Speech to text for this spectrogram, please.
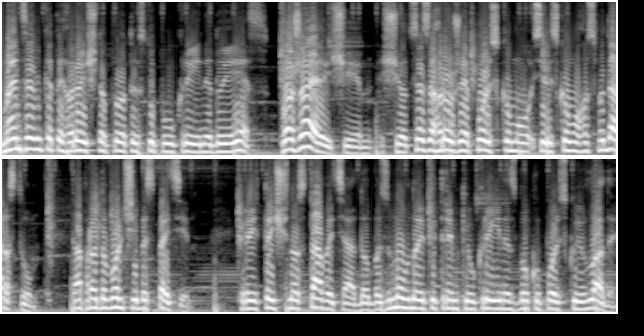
Менсен категорично проти вступу України до ЄС, вважаючи, що це загрожує польському сільському господарству та продовольчій безпеці. Критично ставиться до безумовної підтримки України з боку польської влади.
